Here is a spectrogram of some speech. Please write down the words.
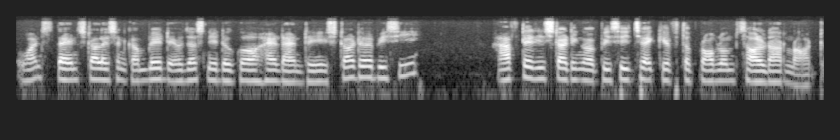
once the installation complete you just need to go ahead and restart your pc after restarting your pc check if the problem solved or not.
